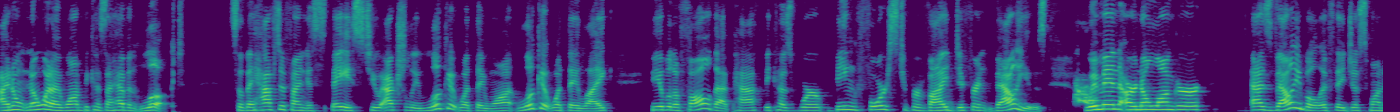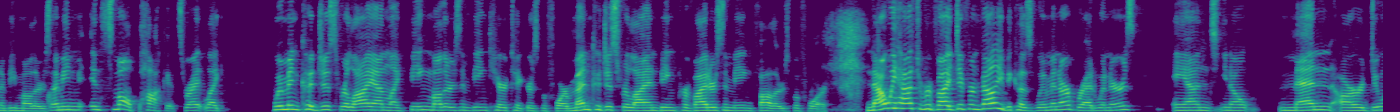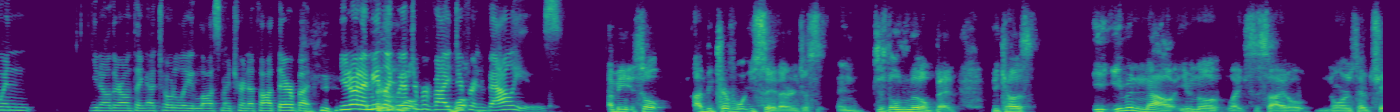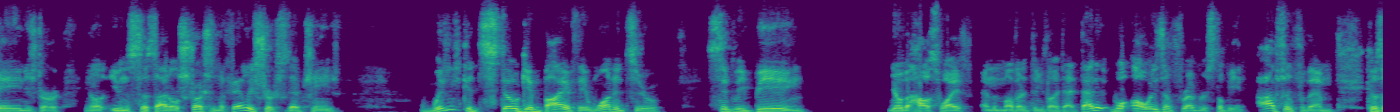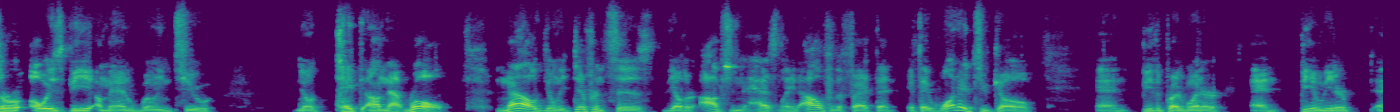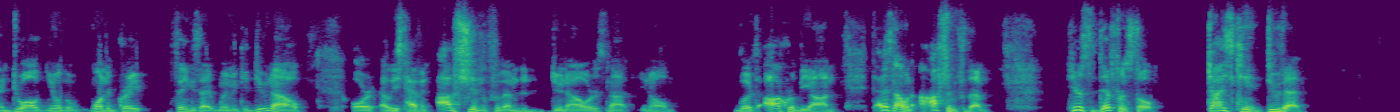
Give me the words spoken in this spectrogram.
I don't know what I want because I haven't looked. So they have to find a space to actually look at what they want, look at what they like, be able to follow that path because we're being forced to provide different values. Women are no longer as valuable if they just want to be mothers. I mean, in small pockets, right? Like women could just rely on like being mothers and being caretakers before. Men could just rely on being providers and being fathers before. Now we have to provide different value because women are breadwinners and you know men are doing you know their own thing. I totally lost my train of thought there but you know what i mean? Like we have to provide well, different values. I mean so i'd be careful what you say there and just and just a little bit because even now, even though like societal norms have changed, or you know, even societal structures and the family structures have changed, women could still get by if they wanted to, simply being, you know, the housewife and the mother and things like that. That will always and forever still be an option for them because there will always be a man willing to, you know, take on that role. Now, the only difference is the other option has laid out for the fact that if they wanted to go and be the breadwinner and be a leader and do all, you know, the one great things that women can do now, or at least have an option for them to do now, or it's not, you know, looked awkwardly on. That is now an option for them. Here's the difference though. Guys can't do that.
